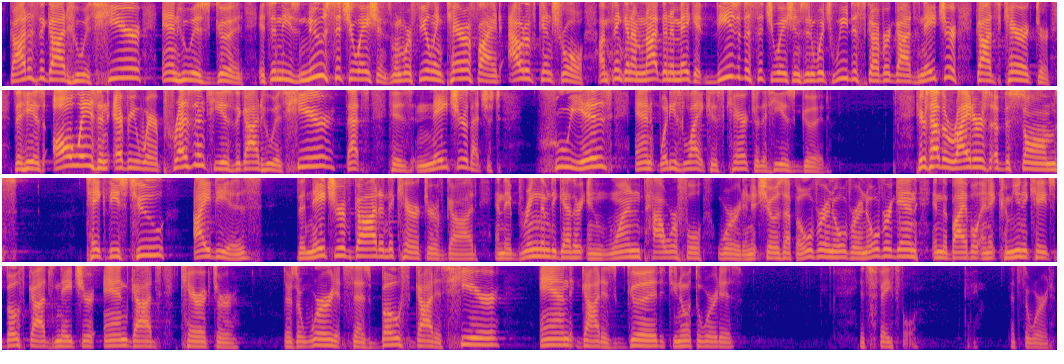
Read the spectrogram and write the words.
God is the God who is here and who is good. It's in these new situations when we're feeling terrified, out of control. I'm thinking I'm not going to make it. These are the situations in which we discover God's nature, God's character, that He is always and everywhere present. He is the God who is here. That's His nature. That's just who He is and what He's like, His character, that He is good. Here's how the writers of the Psalms take these two ideas the nature of God and the character of God, and they bring them together in one powerful word. And it shows up over and over and over again in the Bible, and it communicates both God's nature and God's character. There's a word, it says both God is here and God is good. Do you know what the word is? It's faithful. Okay, that's the word.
